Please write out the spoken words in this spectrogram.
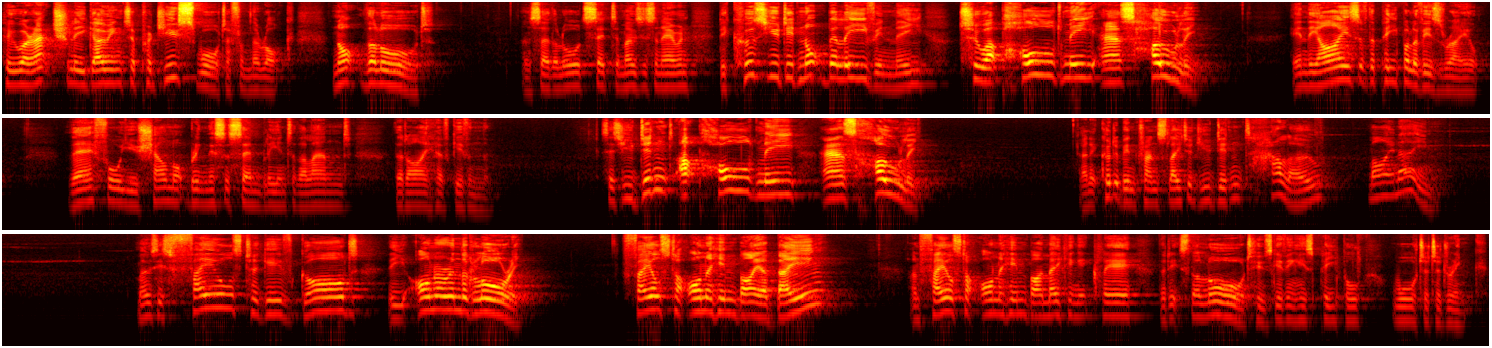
who were actually going to produce water from the rock, not the Lord. And so the Lord said to Moses and Aaron, Because you did not believe in me to uphold me as holy in the eyes of the people of Israel, therefore you shall not bring this assembly into the land that I have given them. It says, You didn't uphold me as holy. And it could have been translated, You didn't hallow my name. Moses fails to give God the honour and the glory, fails to honour him by obeying, and fails to honour him by making it clear that it's the Lord who's giving his people water to drink.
